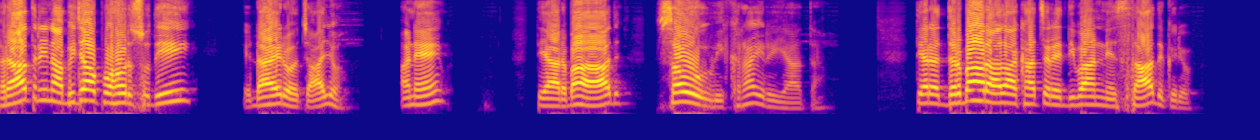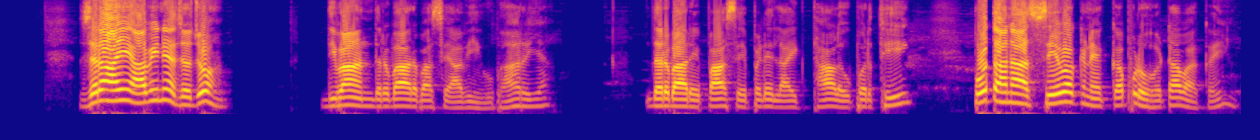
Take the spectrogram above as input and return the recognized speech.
રાત્રિના બીજા પહોર સુધી એ ડાયરો ચાલ્યો. અને ત્યારબાદ સૌ વિખરાઈ રહ્યા હતા. ત્યારે દરબાર આલા ખાચરે દિવાનને સાદ કર્યો. જરા અહીં આવીને જજો. દિવાન દરબાર પાસે આવી ઊભા રહ્યા. દરબારે પાસે પડેલા એક થાળ ઉપરથી પોતાના સેવકને કપડું હટાવવા કહ્યું.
